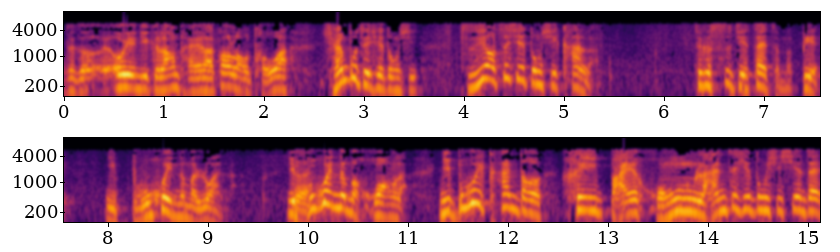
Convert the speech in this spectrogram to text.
这个欧耶尼葛朗台啊，高老头啊，全部这些东西，只要这些东西看了，这个世界再怎么变，你不会那么乱了，你不会那么慌了，你不会看到黑白红蓝这些东西现在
